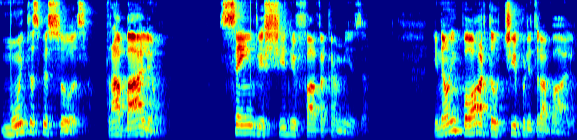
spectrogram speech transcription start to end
Muitas pessoas trabalham sem investir de fato a camisa. E não importa o tipo de trabalho.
